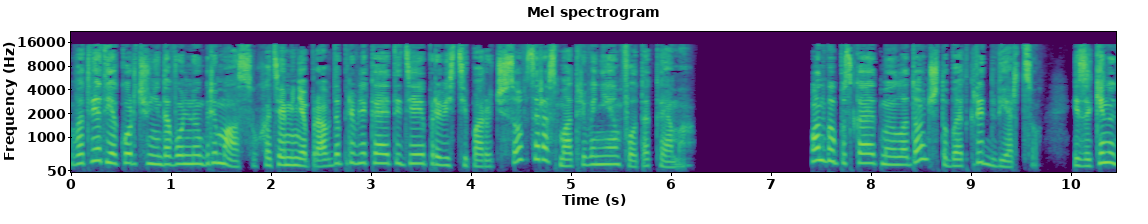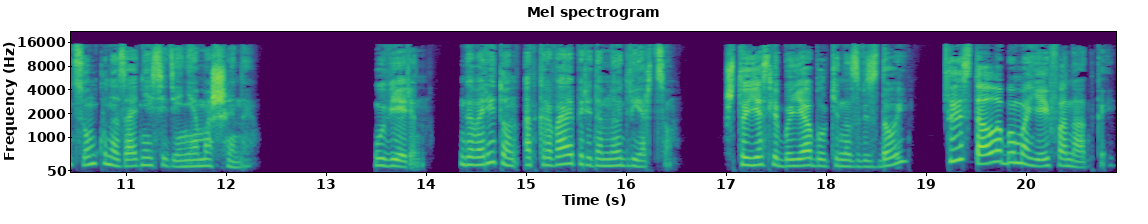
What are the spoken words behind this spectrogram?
В ответ я корчу недовольную гримасу, хотя меня правда привлекает идея провести пару часов за рассматриванием фото Кэма. Он выпускает мою ладонь, чтобы открыть дверцу и закинуть сумку на заднее сиденье машины. «Уверен», — говорит он, открывая передо мной дверцу, «что если бы я был кинозвездой, ты стала бы моей фанаткой.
